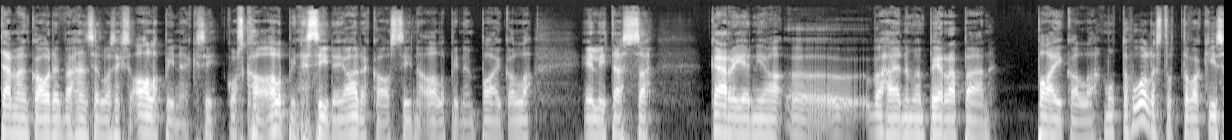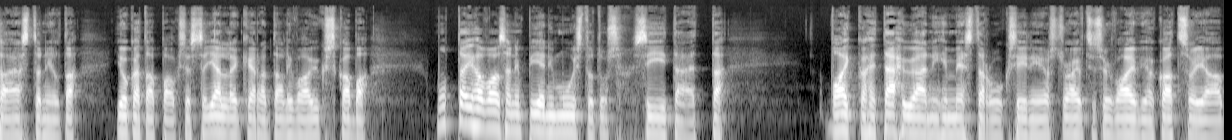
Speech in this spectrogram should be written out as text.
tämän kauden vähän sellaiseksi alpineksi, koska alpine siinä ei ainakaan ole siinä alpinen paikalla. Eli tässä kärjen ja ö, vähän enemmän peräpään paikalla. Mutta huolestuttava kisa Astonilta joka tapauksessa. Jälleen kerran tämä oli vain yksi kaba. Mutta ihan vaan sellainen pieni muistutus siitä, että – vaikka he tähyää niihin mestaruuksiin, niin jos Drive to Survivea katsoo ja äh,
